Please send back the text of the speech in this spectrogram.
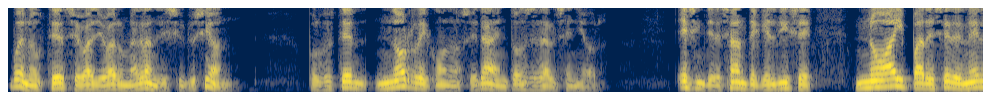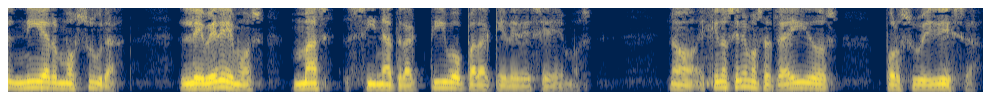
bueno, usted se va a llevar una gran desilusión porque usted no reconocerá entonces al Señor. Es interesante que él dice, no hay parecer en él ni hermosura. Le veremos, más sin atractivo para que le deseemos. No, es que no seremos atraídos por su belleza.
